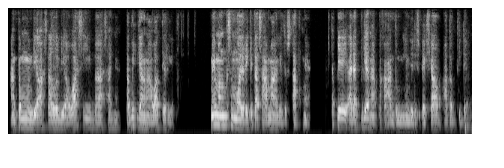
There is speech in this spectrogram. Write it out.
Antum dia selalu diawasi bahasanya, tapi jangan khawatir gitu. Memang semua dari kita sama gitu startnya. Tapi ada pilihan apakah antum ingin menjadi spesial atau tidak.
